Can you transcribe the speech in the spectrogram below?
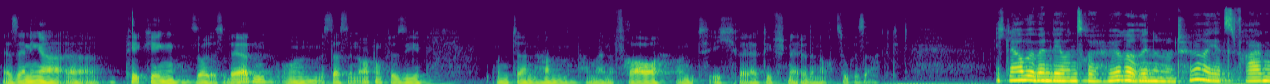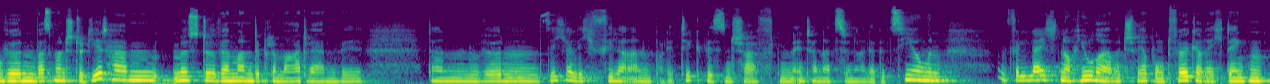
Herr Senninger, äh, Peking soll es werden und ist das in Ordnung für Sie? Und dann haben, haben meine Frau und ich relativ schnell dann auch zugesagt. Ich glaube, wenn wir unsere Hörerinnen und Hörer jetzt fragen würden, was man studiert haben müsste, wenn man Diplomat werden will, dann würden sicherlich viele an Politikwissenschaften, internationale Beziehungen und vielleicht noch Jura mit Schwerpunkt Völkerrecht denken.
